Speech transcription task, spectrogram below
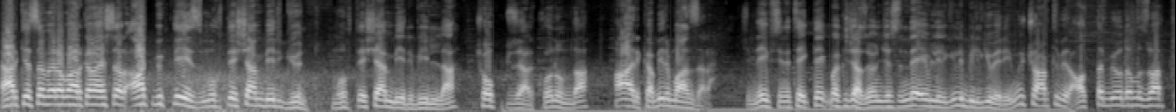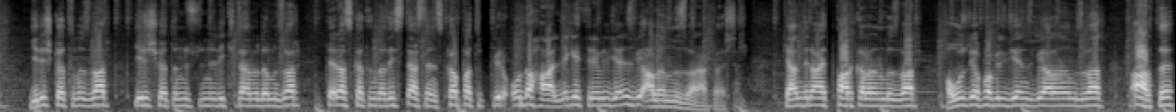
Herkese merhaba arkadaşlar. Akbük'teyiz. Muhteşem bir gün. Muhteşem bir villa. Çok güzel konumda. Harika bir manzara. Şimdi hepsini tek tek bakacağız. Öncesinde evle ilgili bilgi vereyim. 3 artı 1. Altta bir odamız var. Giriş katımız var. Giriş katının üstünde de 2 tane odamız var. Teras katında da isterseniz kapatıp bir oda haline getirebileceğiniz bir alanınız var arkadaşlar. Kendine ait park alanımız var. Havuz yapabileceğiniz bir alanımız var. Artı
